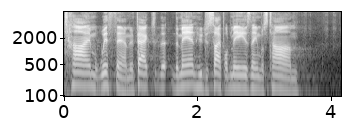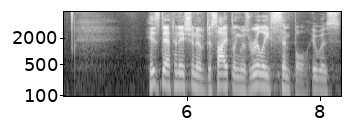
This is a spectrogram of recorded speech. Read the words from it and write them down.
time with them. In fact, the, the man who discipled me, his name was Tom, his definition of discipling was really simple it was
